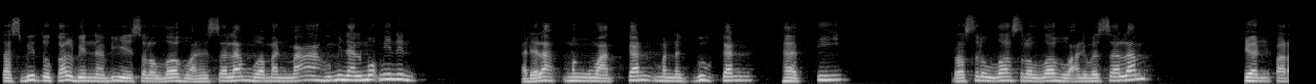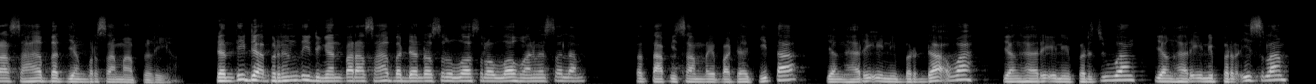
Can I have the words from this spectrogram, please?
tasbitu qalbin Nabi sallallahu alaihi wasallam wa man ma'ahu minal mu'minin. Adalah menguatkan meneguhkan hati Rasulullah sallallahu alaihi wasallam dan para sahabat yang bersama beliau. Dan tidak berhenti dengan para sahabat dan Rasulullah sallallahu alaihi wasallam tetapi sampai pada kita yang hari ini berdakwah, yang hari ini berjuang, yang hari ini berislam,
